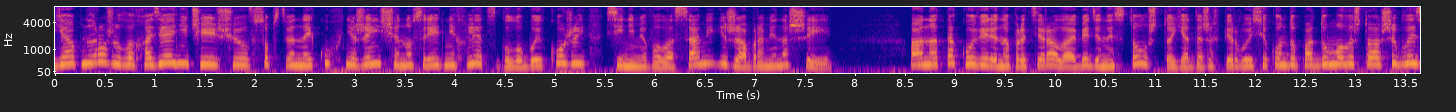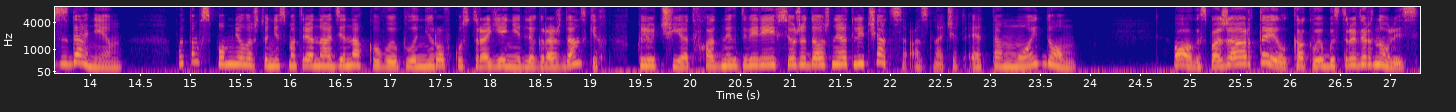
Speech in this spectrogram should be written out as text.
я обнаружила хозяйничающую в собственной кухне женщину средних лет с голубой кожей, синими волосами и жабрами на шее – она так уверенно протирала обеденный стол, что я даже в первую секунду подумала, что ошиблась зданием. Потом вспомнила, что, несмотря на одинаковую планировку строений для гражданских, ключи от входных дверей все же должны отличаться, а значит, это мой дом. «О, госпожа Артейл, как вы быстро вернулись!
